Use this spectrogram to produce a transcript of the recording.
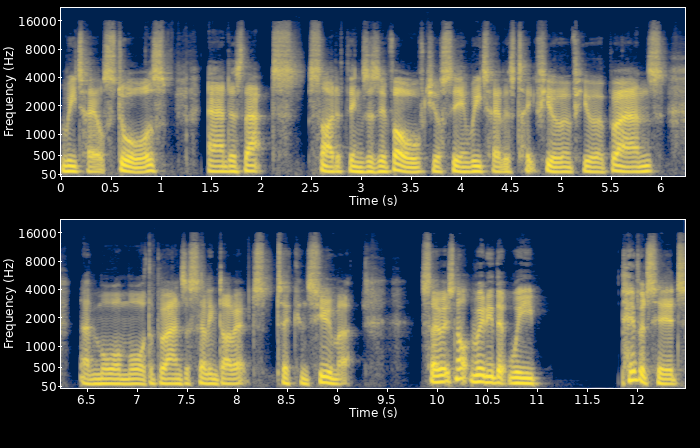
retail stores and as that side of things has evolved you're seeing retailers take fewer and fewer brands and more and more of the brands are selling direct to consumer so it's not really that we pivoted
